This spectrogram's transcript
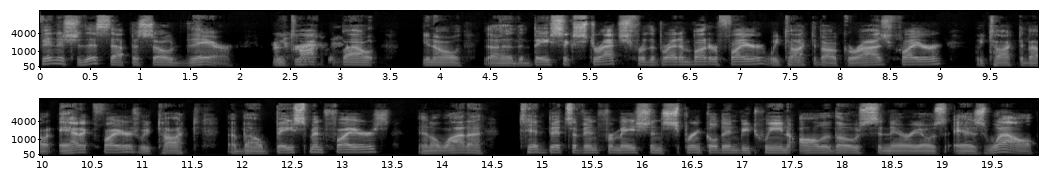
finish this episode there. we talked about, you know, uh, the basic stretch for the bread and butter fire. We talked about garage fire. We talked about attic fires. We talked about basement fires and a lot of tidbits of information sprinkled in between all of those scenarios as well.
